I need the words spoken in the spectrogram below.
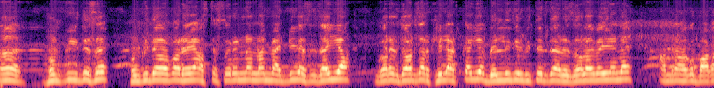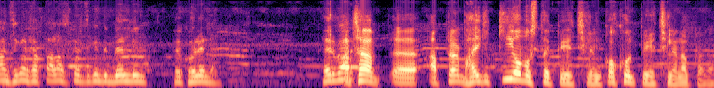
হ্যাঁ হুমকি দিতেছে হুমকি দেওয়ার পরে আস্তে সরেন না নামে আড্ডি গেছে যাইয়া ঘরের দরজার খিল আটকাইয়া বিল্ডিংয়ের ভিতরে দাঁড়িয়ে জলাই বাইরে নাই। আমরা আগে বাগান থেকে সব তালাশ করছি কিন্তু বিল্ডিং খোলে না এরপর আচ্ছা আপনার ভাইকে কি অবস্থায় পেয়েছিলেন? কখন পেয়েছিলেন আপনারা?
